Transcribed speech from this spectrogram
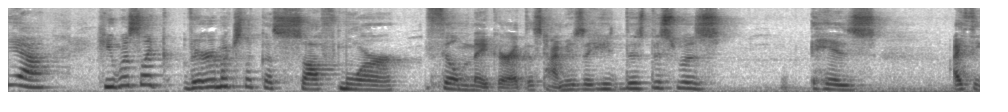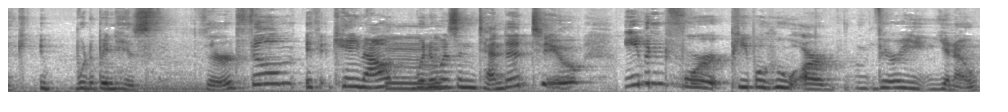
Yeah, he was like very much like a sophomore filmmaker at this time. He was like, he, this this was his, I think it would have been his third film if it came out when it mm. was intended to. Even for people who are very you know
